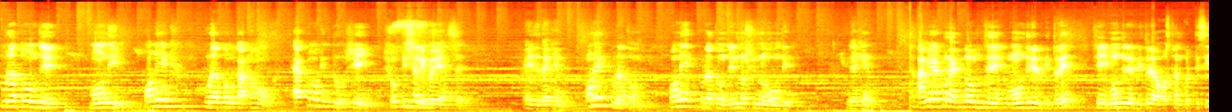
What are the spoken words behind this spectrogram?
পুরাতন যে মন্দির, অনেক পুরাতন কাঠামো এখনও কিন্তু সেই শক্তিশালী হয়ে আছে। এই যে দেখেন, অনেক পুরাতন অনেক পুরাতন জীর্ণ শীর্ণ মন্দির। দেখেন, আমি এখন একদম যে মন্দিরের ভিতরে, সেই মন্দিরের ভিতরে অবস্থান করতেছি।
